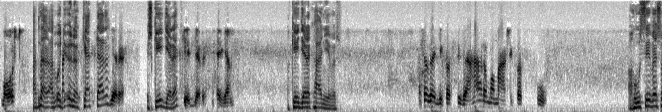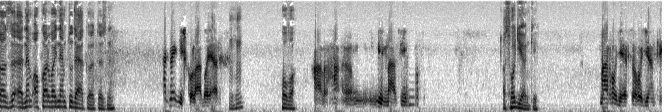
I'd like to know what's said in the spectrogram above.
Most? Hát nem, hogy önök ketten? Gyerek. És két gyerek? Két gyerek, igen. A két gyerek hány éves? Hát az egyik az 13, a másik az 20. A 20 éves az nem akar, vagy nem tud elköltözni? Hát még iskolába jár. Uh -huh. Hova? Hála, há, gimnáziumba. Az hogy jön ki? Már hogy érsz, hogy jön ki?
